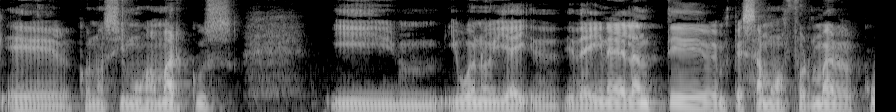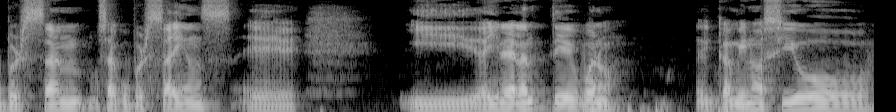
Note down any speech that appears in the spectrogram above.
Eh, conocimos a Marcus y, bueno, y de ahí en adelante empezamos a formar Cooper Sun, o sea, Cooper Science. eh, y de ahí en adelante, bueno, el camino ha sido,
